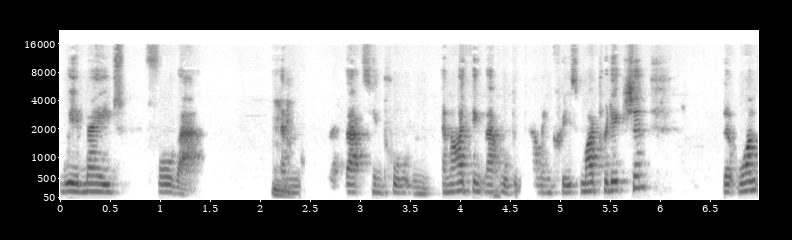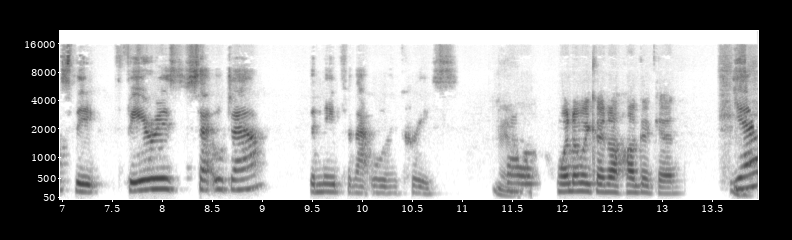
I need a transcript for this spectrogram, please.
we're made for that. Mm. And that's important. And I think that will become increased. My prediction that once the fear is settled down, the need for that will increase. Yeah. Well, when are we going to hug again? Yeah,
